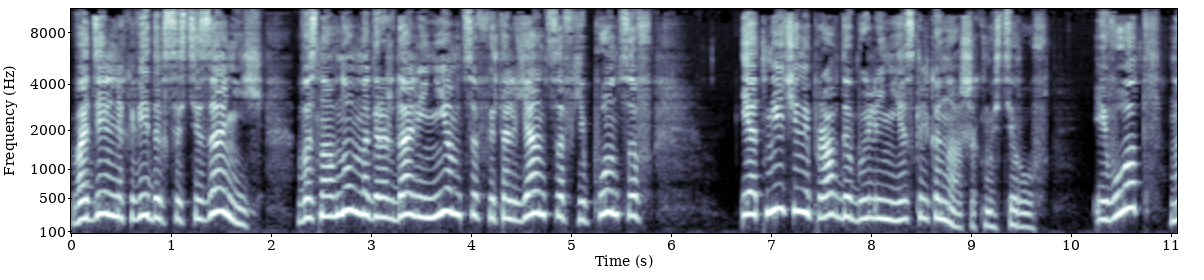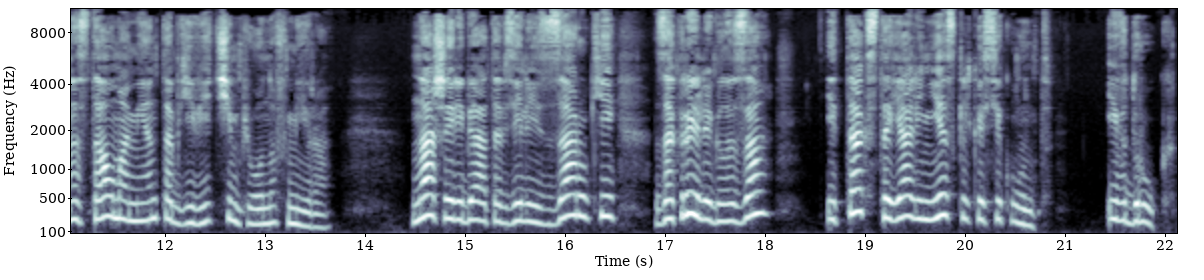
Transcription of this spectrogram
В отдельных видах состязаний в основном награждали немцев, итальянцев, японцев, и отмечены, правда, были несколько наших мастеров. И вот настал момент объявить чемпионов мира. Наши ребята взялись за руки, закрыли глаза и так стояли несколько секунд. И вдруг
